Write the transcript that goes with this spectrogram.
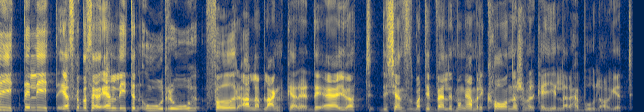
lite, lite, jag ska bara säga en liten oro för alla blankare. Det är ju att det känns som att det är väldigt många amerikaner som verkar gilla det här bolaget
